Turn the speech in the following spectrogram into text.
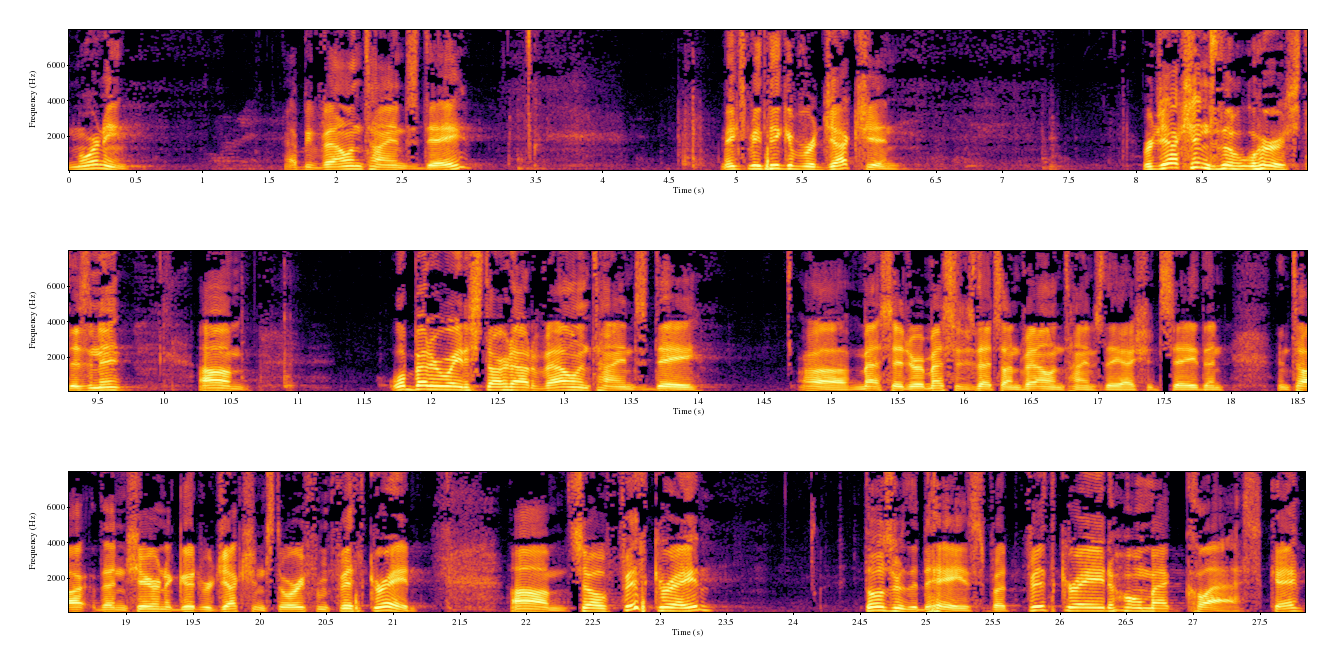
Good morning. Happy Valentine's Day. Makes me think of rejection. Rejection's the worst, isn't it? Um, what better way to start out a Valentine's Day uh, message, or a message that's on Valentine's Day, I should say, than than, talk, than sharing a good rejection story from fifth grade. Um, so fifth grade, those are the days, but fifth grade home ec class. Okay,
